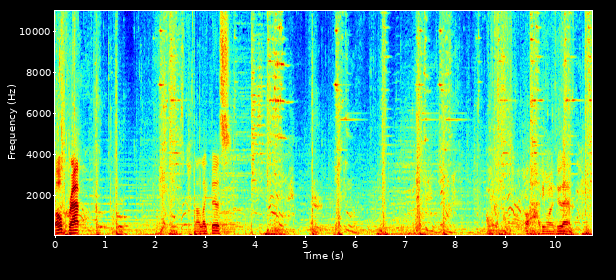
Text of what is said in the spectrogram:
Oh crap. Not like this. Oh, I didn't want to do that.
